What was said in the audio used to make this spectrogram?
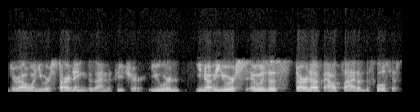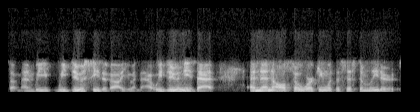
Darrell when you were starting Design the Future, you were, you know, you were it was a startup outside of the school system, and we we do see the value in that. We do need that, and then also working with the system leaders.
